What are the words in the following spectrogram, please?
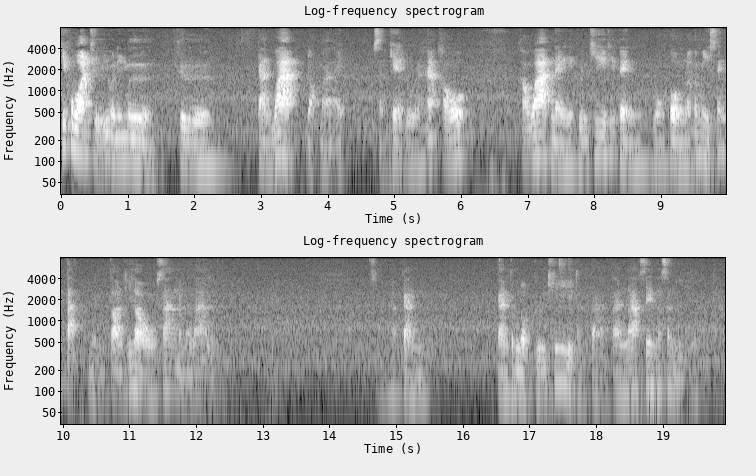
ที่ครูบอลถืออยู่ในมือคือการวาดดอกไม้สังเกตดูนะฮะเขาเขาวาดในพื้นที่ที่เป็นวงกลมแล้วก็มีเส้นตัดเหมือนตอนที่เราสร้างมันดาล่าเลยนะครับการการกำหนดพื้นที่ต่างๆ การลากเส้นรัศมีต่าง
